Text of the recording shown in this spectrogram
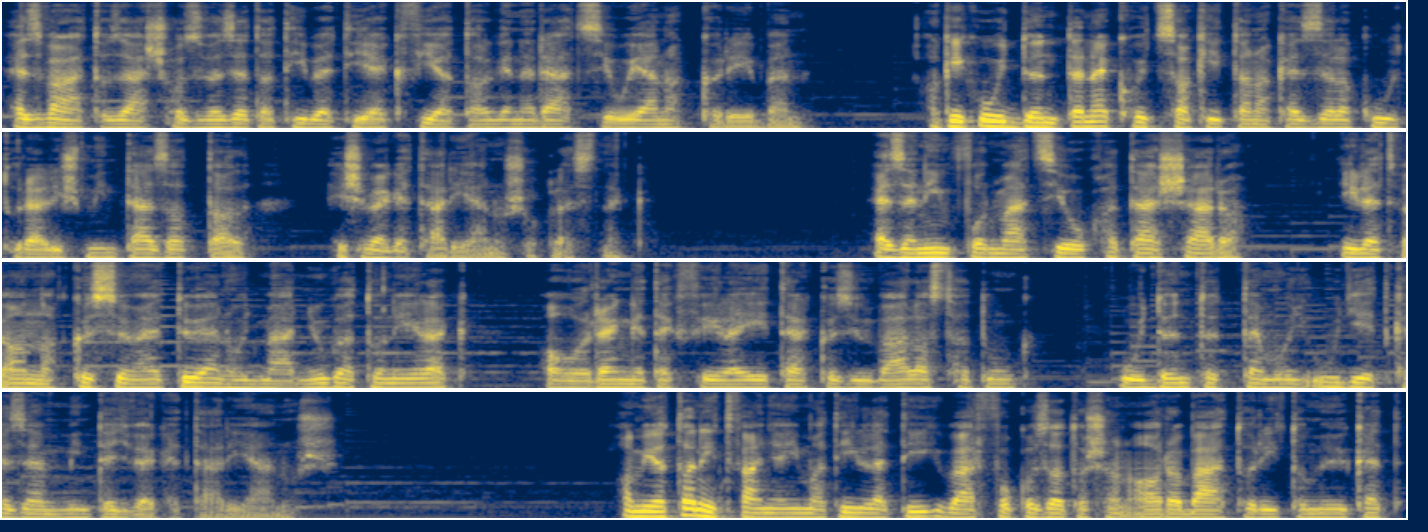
Ez változáshoz vezet a tibetiek fiatal generációjának körében, akik úgy döntenek, hogy szakítanak ezzel a kulturális mintázattal, és vegetáriánusok lesznek. Ezen információk hatására, illetve annak köszönhetően, hogy már nyugaton élek, ahol rengetegféle étel közül választhatunk, úgy döntöttem, hogy úgy étkezem, mint egy vegetáriánus. Ami a tanítványaimat illeti, bár fokozatosan arra bátorítom őket,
